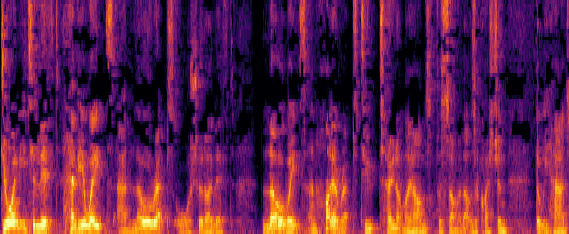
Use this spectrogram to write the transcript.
Do I need to lift heavier weights and lower reps or should I lift lower weights and higher reps to tone up my arms for summer? That was a question that we had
